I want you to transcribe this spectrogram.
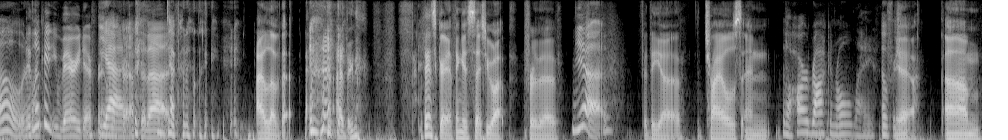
oh, and They I'm look like, at you very differently yeah. after that. definitely. I love that. I think I think it's great. I think it sets you up for the yeah. For the uh the trials and The hard rock and roll life. oh, for sure. yeah. Um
